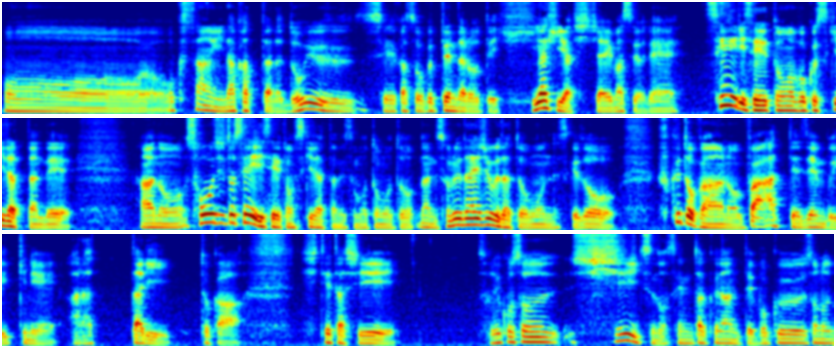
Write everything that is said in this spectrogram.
もう奥さんいなかったらどういう生活を送ってんだろうってヒヤヒヤしちゃいますよね整理整頓は僕好きだったんであの、掃除と整理整頓好きだったんです、もともと。なんで、それ大丈夫だと思うんですけど、服とか、あの、バーって全部一気に洗ったりとかしてたし、それこそ、シーツの洗濯なんて僕、その、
